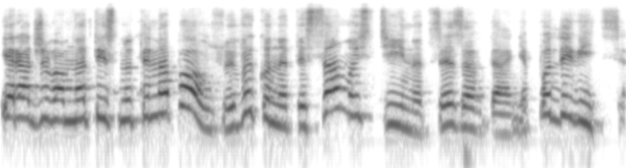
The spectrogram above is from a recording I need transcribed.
Я раджу вам натиснути на паузу і виконати самостійно це завдання. Подивіться,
